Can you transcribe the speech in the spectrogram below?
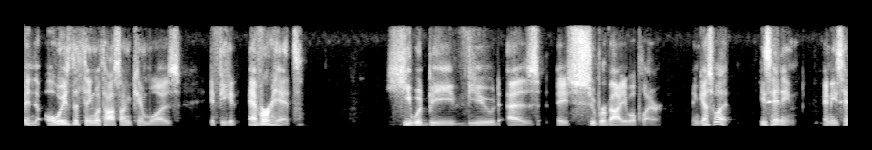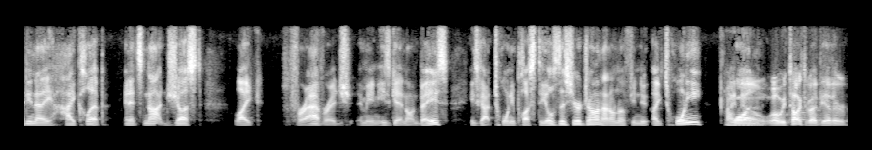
And always the thing with Ha-Seong Kim was if he could ever hit, he would be viewed as a super valuable player. And guess what? He's hitting, and he's hitting at a high clip. And it's not just like for average. I mean, he's getting on base. He's got 20 plus steals this year, John. I don't know if you knew like 20. I know. Well, we talked about the other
